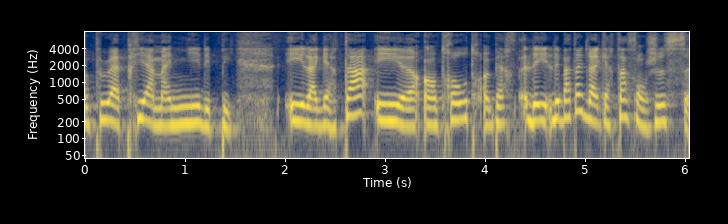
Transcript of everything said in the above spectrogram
un peu appris à manier l'épée. Et la Gerta et euh, entre autres un pers- les, les batailles de la Gerta sont juste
